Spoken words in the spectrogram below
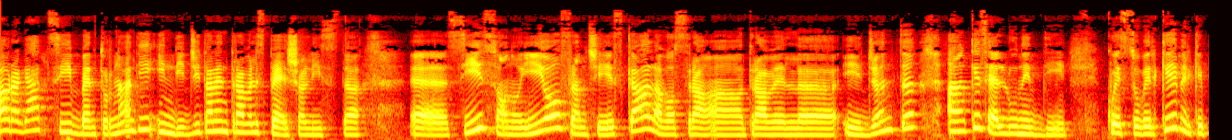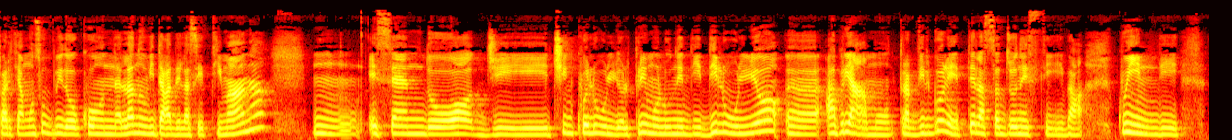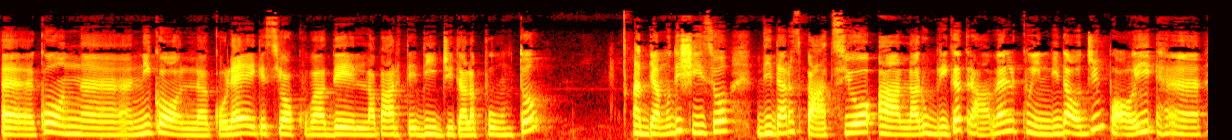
Ciao ragazzi, bentornati in Digital and Travel Specialist. Eh, sì, sono io, Francesca, la vostra travel agent, anche se è lunedì. Questo perché? Perché partiamo subito con la novità della settimana. Mm, essendo oggi 5 luglio, il primo lunedì di luglio, eh, apriamo tra virgolette la stagione estiva. Quindi eh, con eh, Nicole, colei che si occupa della parte digital, appunto abbiamo deciso di dar spazio alla rubrica travel, quindi da oggi in poi, eh,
